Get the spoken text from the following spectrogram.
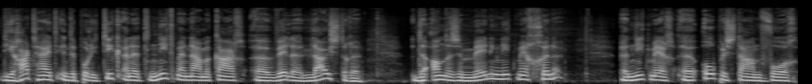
die hardheid in de politiek en het niet meer naar elkaar uh, willen luisteren, de ander zijn mening niet meer gunnen, uh, niet meer openstaan voor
